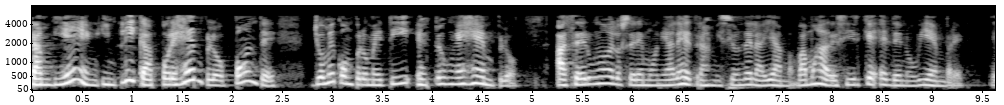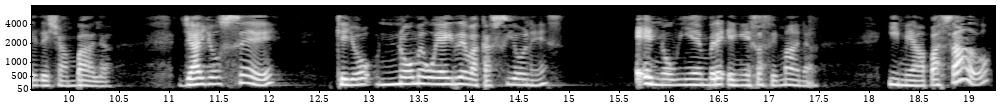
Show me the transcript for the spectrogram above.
También implica, por ejemplo, ponte, yo me comprometí, esto es un ejemplo, a hacer uno de los ceremoniales de transmisión de la llama. Vamos a decir que el de noviembre, el de Shambhala. Ya yo sé que yo no me voy a ir de vacaciones en noviembre en esa semana. Y me ha pasado,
